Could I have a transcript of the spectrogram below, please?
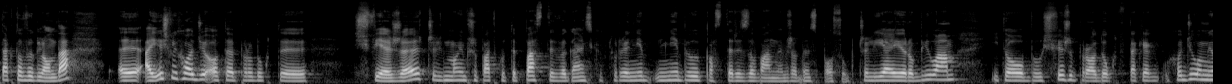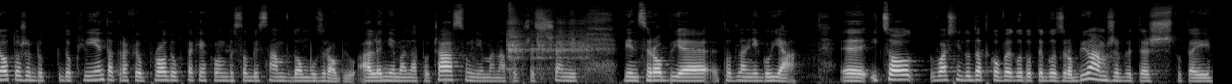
tak to wygląda. E, A jeśli chodzi o te produkty świeże, czyli w moim przypadku te pasty wegańskie, które nie, nie były pasteryzowane w żaden sposób, czyli ja je robiłam i to był świeży produkt. Tak jak chodziło mi o to, żeby do klienta trafiał produkt tak, jak on by sobie sam w domu zrobił, ale nie ma na to czasu, nie ma na to przestrzeni, więc robię to dla niego ja. E, I co właśnie dodatkowego do tego zrobiłam, żeby też tutaj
